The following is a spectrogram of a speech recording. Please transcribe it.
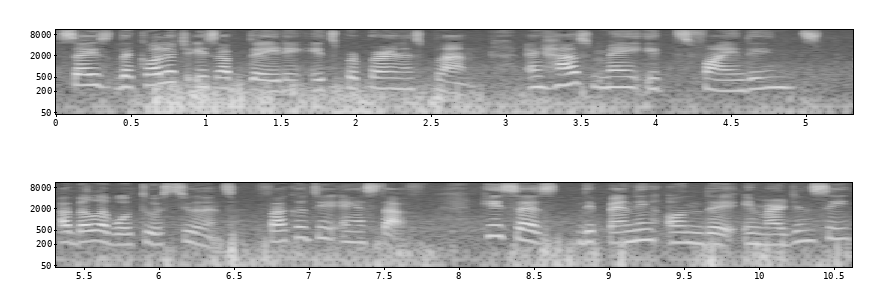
says the college is updating its preparedness plan and has made its findings available to students, faculty, and staff. He says, depending on the emergency,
